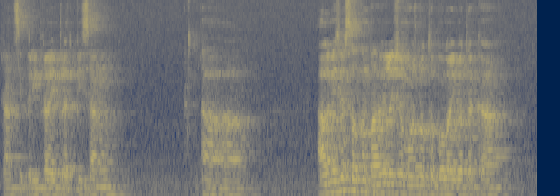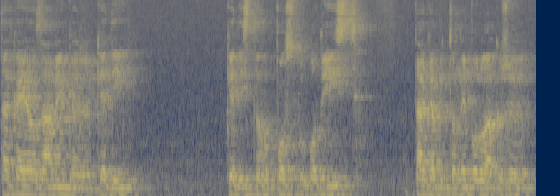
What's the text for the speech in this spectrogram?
v rámci prípravy predpísanú. A, ale my sme sa o tom bavili, že možno to bola iba taká, taká jeho zámienka, že kedy, kedy z toho postu odísť, tak aby to nebolo akože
